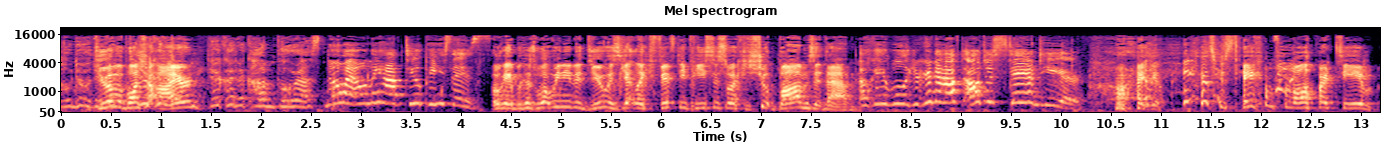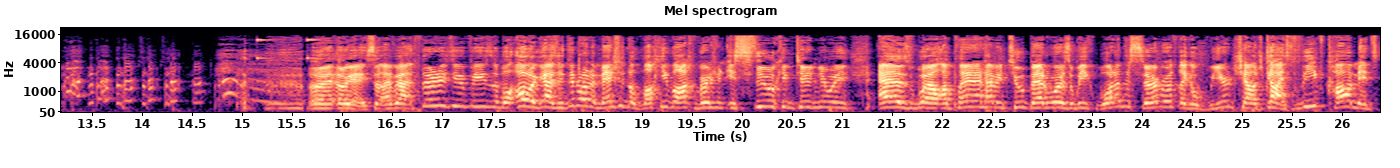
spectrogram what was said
Oh no. Do you have a bunch of iron? They're gonna come for us. No, I only have two pieces. Okay, because what we need to do is get, like, 50 pieces so I can shoot bombs at them. Okay, well you're gonna have to. I'll just stand here. All right, you- just take them from all of our team. Alright, okay, so I've got 32 pieces of. Oh, guys, I did want to mention the Lucky Block version is still continuing as well. I'm planning on having two Bed Wars a week, one on the server with like a weird challenge. Guys, leave comments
